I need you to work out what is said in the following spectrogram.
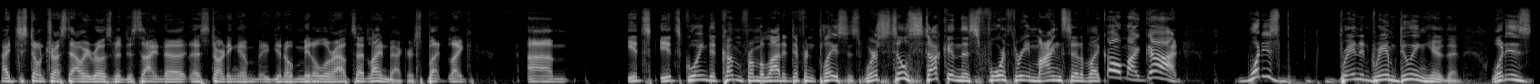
I just don't trust Howie Roseman to sign a, uh, starting a, you know middle or outside linebackers. But like, um, it's it's going to come from a lot of different places. We're still stuck in this four three mindset of like, oh my god, what is Brandon Graham doing here then? What is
